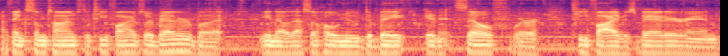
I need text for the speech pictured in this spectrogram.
I think sometimes the T5s are better, but you know, that's a whole new debate in itself where T5 is better and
